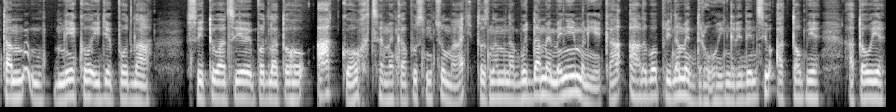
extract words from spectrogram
Tam mlieko ide podľa situácie, podľa toho, ako chceme kapusnicu mať. To znamená, buď dáme menej mlieka, alebo pridáme druhú ingredienciu a to je, a to je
